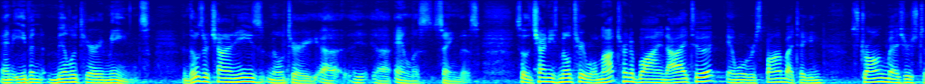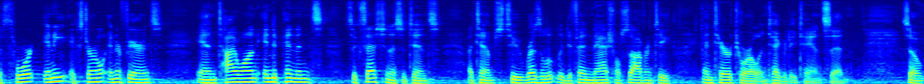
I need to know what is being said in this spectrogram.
and even military means. And those are Chinese military uh, uh, analysts saying this. So the Chinese military will not turn a blind eye to it and will respond by taking strong measures to thwart any external interference and Taiwan independence successionist attempts, attempts to resolutely defend national sovereignty and territorial integrity, Tan said. So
